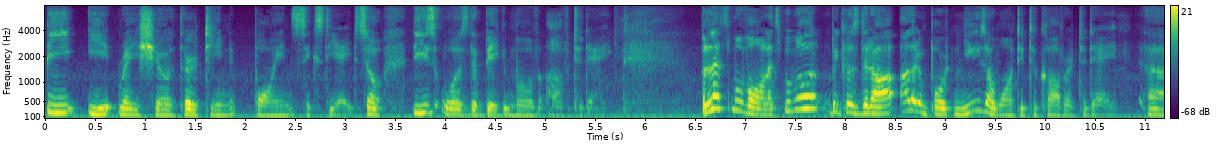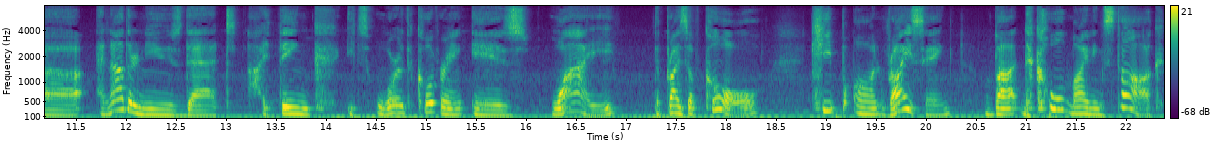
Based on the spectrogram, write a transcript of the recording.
PE ratio 13.68. So this was the big move of today. But let's move on. Let's move on because there are other important news I wanted to cover today. Uh, another news that I think it's worth covering is why the price of coal keep on rising, but the coal mining stock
